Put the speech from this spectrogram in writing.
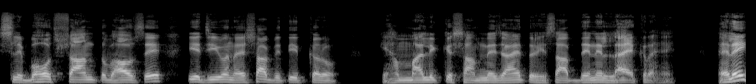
इसलिए बहुत शांत भाव से ये जीवन ऐसा व्यतीत करो कि हम मालिक के सामने जाएँ तो हिसाब देने लायक रहें। है नहीं?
